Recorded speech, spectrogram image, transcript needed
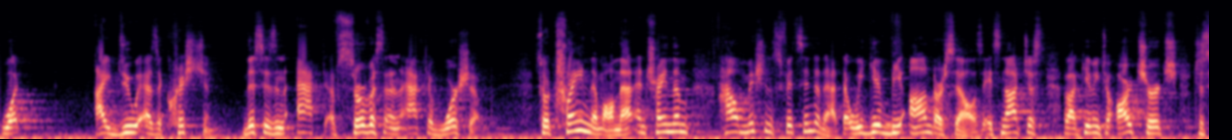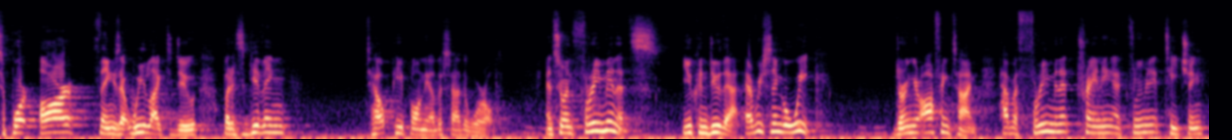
what I do as a Christian, this is an act of service and an act of worship. So train them on that and train them how missions fits into that, that we give beyond ourselves. It's not just about giving to our church to support our things that we like to do, but it's giving to help people on the other side of the world. And so in three minutes, you can do that every single week during your offering time. Have a three minute training, a three minute teaching,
